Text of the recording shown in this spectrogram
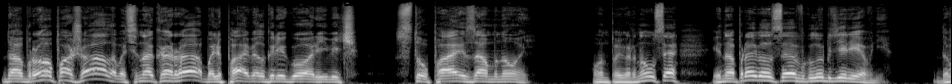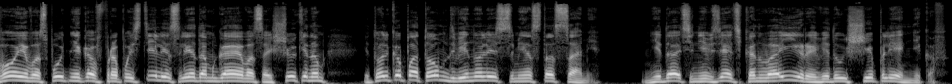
Добро пожаловать на корабль, Павел Григорьевич. Ступай за мной». Он повернулся и направился вглубь деревни. Двое его спутников пропустили следом Гаева со Щукиным и только потом двинулись с места сами. Не дать не взять конвоиры, ведущие пленников.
